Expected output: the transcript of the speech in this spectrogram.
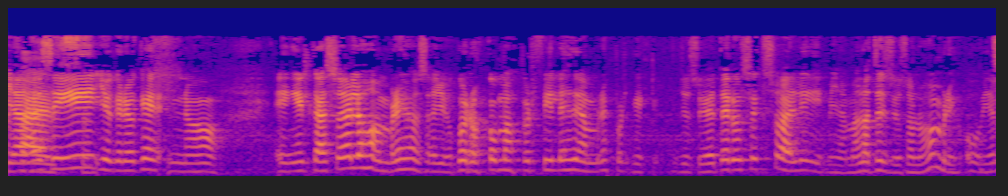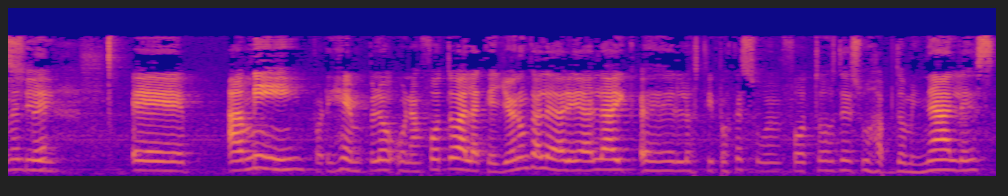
maquillaje falso. yo creo que no. En el caso de los hombres, o sea, yo conozco más perfiles de hombres porque yo soy heterosexual y me llaman la atención son los hombres, obviamente. Sí. Eh, a mí, por ejemplo, una foto a la que yo nunca le daría like, eh, los tipos que suben fotos de sus abdominales,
